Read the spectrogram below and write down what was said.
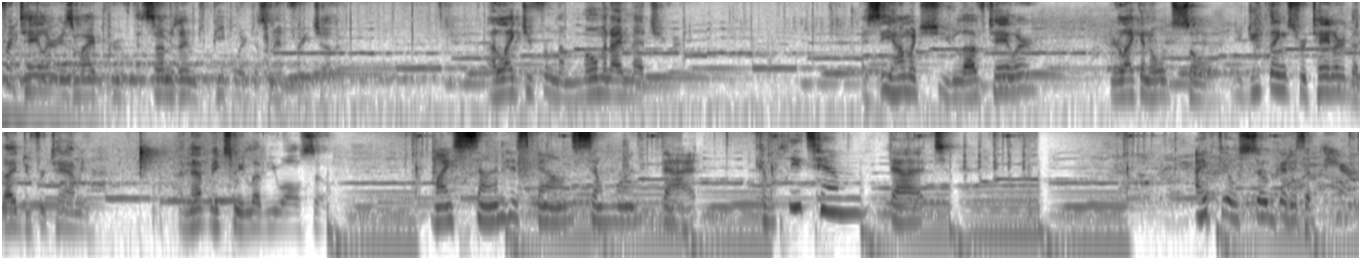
For Taylor is my proof that sometimes people are just meant for each other. I liked you from the moment I met you. I see how much you love Taylor. You're like an old soul. You do things for Taylor that I do for Tammy. And that makes me love you also. My son has found someone that completes him, that I feel so good as a parent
